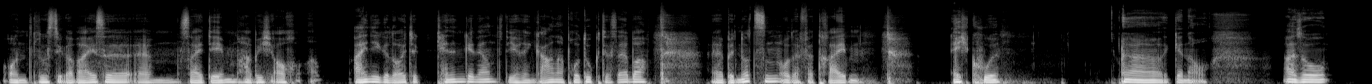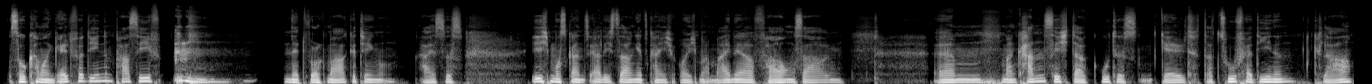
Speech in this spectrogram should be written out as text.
Und lustigerweise, ähm, seitdem habe ich auch einige Leute kennengelernt, die Ringana-Produkte selber äh, benutzen oder vertreiben. Echt cool. Äh, genau. Also so kann man Geld verdienen, passiv. Network Marketing heißt es. Ich muss ganz ehrlich sagen, jetzt kann ich euch mal meine Erfahrung sagen. Ähm, man kann sich da gutes Geld dazu verdienen, klar.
